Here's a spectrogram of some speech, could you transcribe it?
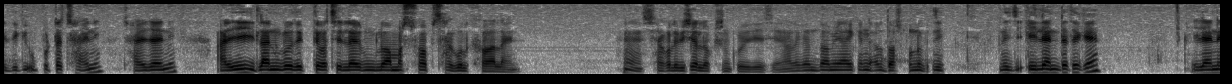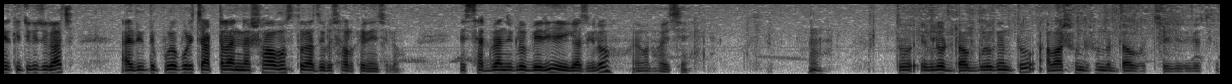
এদিকে উপরটা ছায়নি, ছায় যায়নি। আর এই লাইনগুলো দেখতে পাচ্ছি লাইনগুলো আমার সব ছাগল খাওয়া লাইন। হ্যাঁ ছাগলে বিশাল লোকসান করে দিয়েছে। নাহলে কিন্তু আমি এখানে আরও দশ পনেরো কেজি মানে যে এই লাইনটা থেকে, এই লাইনের কিছু কিছু গাছ, আর এদিক দিয়ে পুরোপুরি চারটা লাইন না, সমস্ত গাছগুলো ছাগল খেয়ে নিয়েছিল। এই সাইড ব্রাঞ্চগুলো বেরিয়ে এই গাছগুলো এখন হয়েছে। তো এগুলোর ডগগুলো কিন্তু আবার সুন্দর সুন্দর ডগ হচ্ছে যে গাছের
